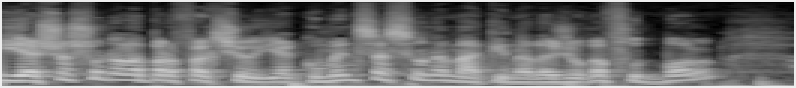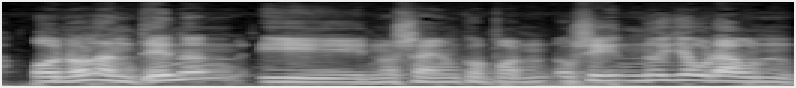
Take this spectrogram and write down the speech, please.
i això surt a la perfecció i ja comença a ser una màquina de jugar a futbol o no l'entenen i no sabem com poden... O sigui, no hi haurà un,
